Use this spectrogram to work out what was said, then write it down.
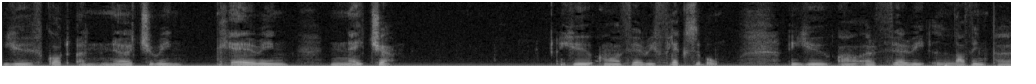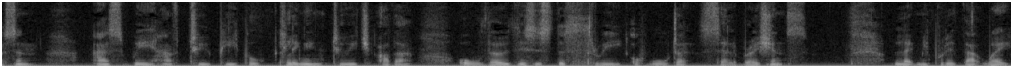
you've got a nurturing caring nature. You are very flexible. You are a very loving person as we have two people clinging to each other although this is the three of water celebrations. Let me put it that way.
